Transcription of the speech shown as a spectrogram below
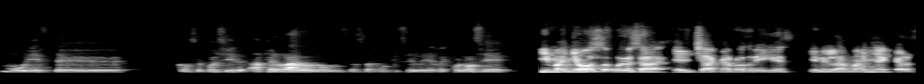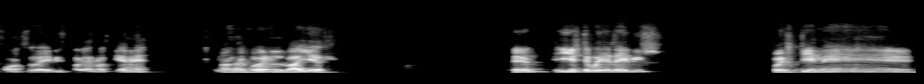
muy, este, ¿cómo se puede decir? Aferrado, ¿no? Eso es algo que se le reconoce. Y mañoso, güey, o sea, el Chaca Rodríguez tiene la maña que Alfonso Davis todavía no tiene, aunque juegue en el Bayern. Eh, y este güey de Davis, pues tiene,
